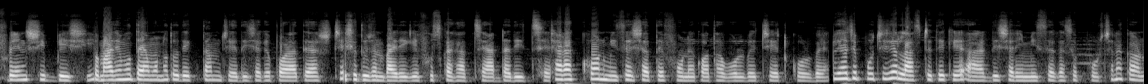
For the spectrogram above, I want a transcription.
ফ্রেন্ডশিপ বেশি। তো মাঝে মধ্যে এমন হতো দেখতাম যে দিশাকে পড়াতে আসছে। সে দুজন বাইরে গিয়ে ফুচকা খাচ্ছে, আড্ডা দিচ্ছে। সারাক্ষণ মিসের সাথে ফোনে কথা বলবে চেট করবে। দুই হাজার পঁচিশের লাস্টে থেকে আর দিশারি মিসের কাছে পড়ছে না, কারণ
